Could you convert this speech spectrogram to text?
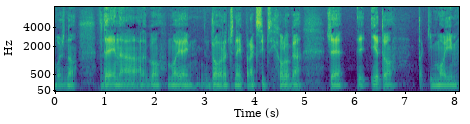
možno v DNA alebo v mojej dlhoročnej praxi psychologa, že je to takým mojim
